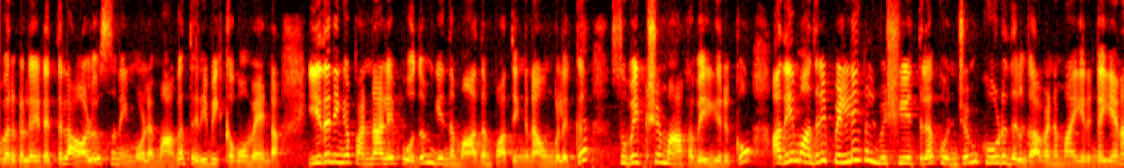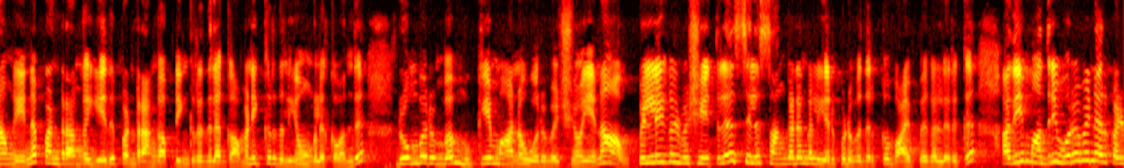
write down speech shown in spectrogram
அவர்களிடத்தில் ஆலோசனை மூலமாக தெரிவிக்கவும் வேண்டாம். இதை நீங்கள் பண்ணாலே போதும். இந்த மாதம் பார்த்தீங்கன்னா உங்களுக்கு சுபிக்ஷமாகவே இருக்கும். அதே மாதிரி பிள்ளைகள் விஷயத்தில் கொஞ்சம் கூடுதல் கவனமாக இருங்க. ஏன்னா அவங்க என்ன பண்ணுறாங்க எது பண்ணுறாங்க அப்படிங்கிறதுல கவனிக்கிறதுலையும் உங்களுக்கு வந்து ரொம்ப ரொம்ப முக்கியமான ஒரு விஷயம். ஏன்னா பிள்ளைகள் விஷயத்தில் சில சங்கடங்கள் ஏற்படுவதற்கு வாய்ப்புகள் இருக்குது அதே அதே மாதிரி உறவினர்கள்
